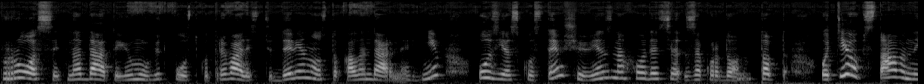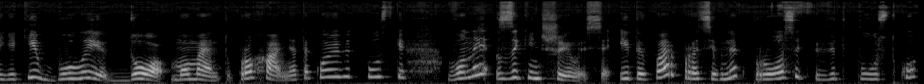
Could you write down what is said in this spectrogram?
просить надати йому відпустку тривалістю 90 календарних днів у зв'язку з тим, що він знаходиться за кордоном. Тобто, оті обставини, які були до моменту прохання такої відпустки, вони закінчилися. І тепер працівник просить відпустку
